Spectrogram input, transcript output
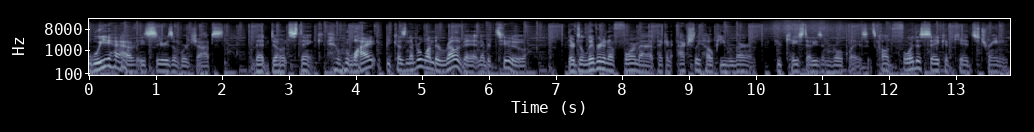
we have a series of workshops that don't stink. Why? Because number one, they're relevant, number two, they're delivered in a format that can actually help you learn through case studies and role plays. It's called For the Sake of Kids Training,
